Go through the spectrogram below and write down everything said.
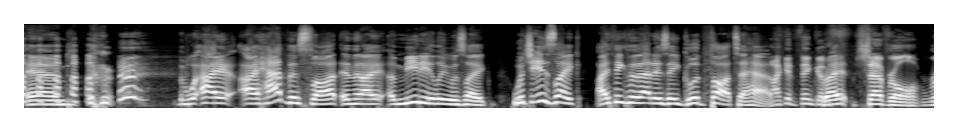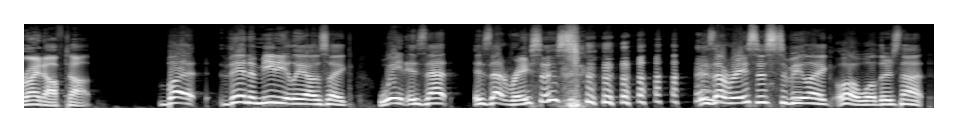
and I I had this thought, and then I immediately was like, which is like, I think that that is a good thought to have. I can think of Right? several right off top. But then immediately I was like, wait, is that is that racist? is that racist to be like, oh well, there's not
